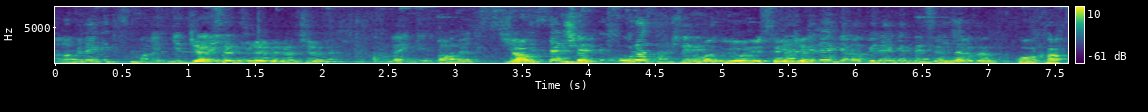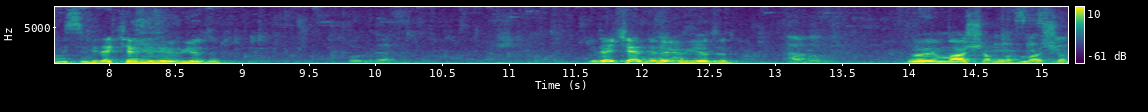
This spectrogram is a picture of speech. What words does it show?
Bile gitsin bana. Gel sen bire ver Hacı abi. ben gel. Tamam. Ya, Şimdi sen şey- ben uğraş taşları. Ama yo yo sen Sen gel. bile gel, o bile gel ben Sen ne kadar korkak mısın? Bir de kendini övüyordun. Bir de kendini övüyordun. Abi Yo yo maşallah maşallah.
